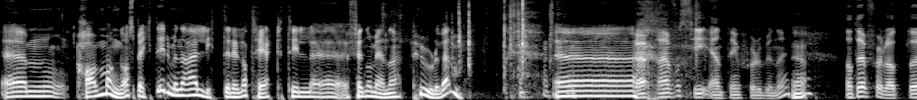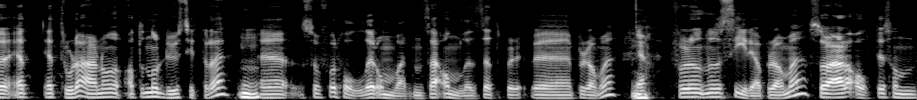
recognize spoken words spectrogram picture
har mange aspekter, men er litt relatert til eh, fenomenet pulevenn. Eh, Jeg- jeg får si én ting før du begynner? Ja. At jeg føler at eh, jeg, jeg tror det er noe At når du sitter der, Mm. eh, så forholder omverdenen seg annerledes til dette eh, programmet. Ja. For når du sier ja-programmet, så er det alltid sånn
